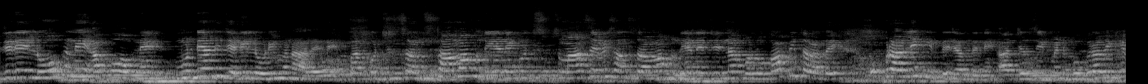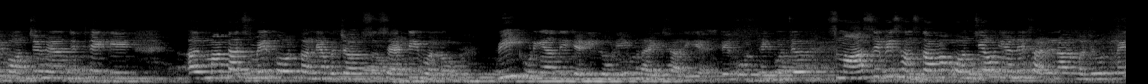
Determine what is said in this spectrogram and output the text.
ਜਿਹੜੇ ਲੋਕ ਨੇ ਆਪੋ ਆਪਣੇ ਮੁੰਡਿਆਂ ਦੀ ਜਿਹੜੀ ਲੋਹੜੀ ਮਨਾ ਰਹੇ ਨੇ। ਪਰ ਕੁਝ ਸੰਸਥਾਵਾਂ ਹੁੰਦੀਆਂ ਨੇ, ਕੁਝ ਸਮਾਜ ਸੇਵੀ ਸੰਸਥਾਵਾਂ ਹੁੰਦੀਆਂ ਨੇ, ਜਿਨ੍ਹਾਂ ਵੱਲੋਂ ਕਾਫੀ ਤਰ੍ਹਾਂ ਦੇ ਉਪਰਾਲੇ ਕੀਤੇ ਜਾਂਦੇ ਨੇ। ਅੱਜ ਅਸੀਂ ਪਿੰਡ ਬੁਗਰਾ ਵਿਖੇ ਪਹੁੰਚੇ ਹੋਏ ਹਾਂ, ਜਿੱਥੇ ਕਿ ਮਾਤਾ ਅਜਮੇਰ ਕੌਰ ਕੰਨਿਆ ਬਚਾਓ ਸੁਸਾਇਟੀ ਵੱਲੋਂ 20 ਕੁੜੀਆਂ ਦੀ ਜਿਹੜੀ ਲੋਹੜੀ ਮਨਾਈ ਜਾ ਰਹੀ ਹੈ ਤੇ ਉੱਥੇ ਕੁਝ ਸਮਾਜ ਸੇਵੀ ਸੰਸਥਾਵਾਂ ਪਹੁੰਚੀਆਂ ਹੋਈਆਂ ਨੇ ਸਾਡੇ ਨਾਲ ਮੌਜੂਦ ਨੇ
